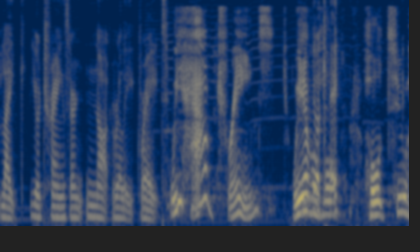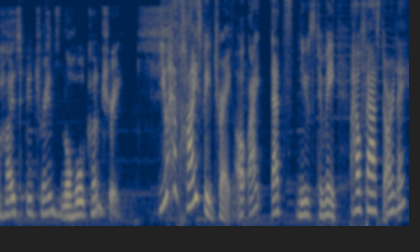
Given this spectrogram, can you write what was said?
like your trains are not really great. We have trains. We have a Okay. whole, whole two high speed trains in the whole country. You have high speed train. Oh, I that's news to me. How fast are they?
